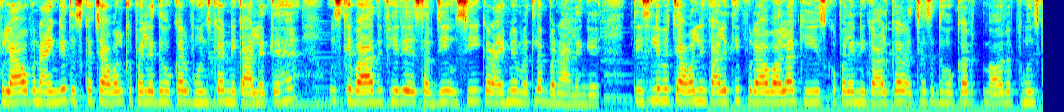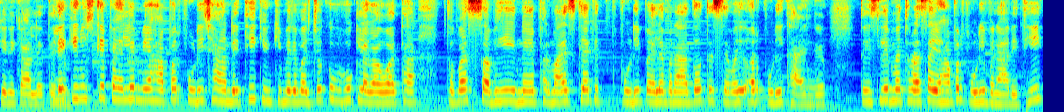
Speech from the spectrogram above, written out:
पुलाव बनाएँगे तो उसका चावल को पहले धोकर भूंज कर निकाल लेते हैं। उसके बाद फिर सब्ज़ी उसी कढ़ाई में मतलब बना लेंगे। तो इसलिए मैं चावल निकाली थी पुलाव वाला कि उसको पहले निकाल कर अच्छे से धोकर और भूंज के निकाल लेते हैं। लेकिन उसके पहले मैं यहाँ पर पूड़ी छान रही थी क्योंकि मेरे बच्चों को भूख लगा हुआ था तो बस सभी ने फरमाइश किया कि पूड़ी पहले बना दो तो सेवई और पूड़ी खाएँगे। तो इसलिए मैं थोड़ा सा यहाँ पर पूड़ी बना रही थी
